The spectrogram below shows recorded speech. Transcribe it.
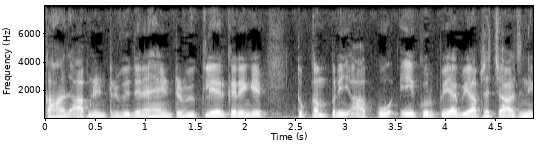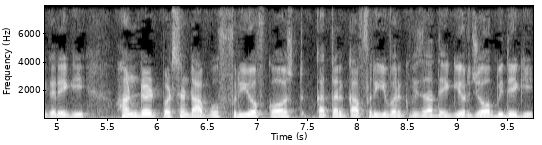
कहाँ आपने इंटरव्यू देना है इंटरव्यू क्लियर करेंगे तो कंपनी आपको एक रुपया भी आपसे चार्ज नहीं करेगी। हंड्रेड परसेंट आपको फ्री ऑफ़ कॉस्ट कतर का फ्री वर्क वीज़ा देगी और जॉब भी देगी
